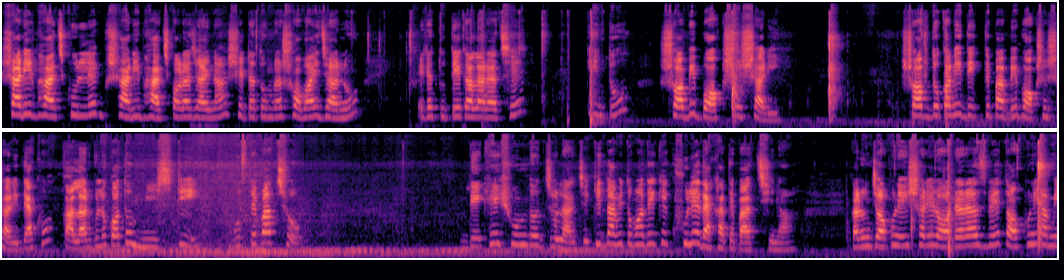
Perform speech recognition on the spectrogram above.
শাড়ির ভাঁজ খুললে শাড়ি ভাঁজ করা যায় না, সেটা তোমরা সবাই জানো, এটা তুতে কালার আছে, কিন্তু সবই বক্সের শাড়ি। সব দোকানেই দেখতে পাবে বক্সের শাড়ি। দেখো, কালারগুলো কত মিষ্টি, বুঝতে পারছ? দেখেই সৌন্দর্য লাগছে। কিন্তু আমি তোমাদেরকে খুলে দেখাতে পারছি না। কারণ যখন এই শাড়ির অর্ডার আসবে, তখনই আমি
